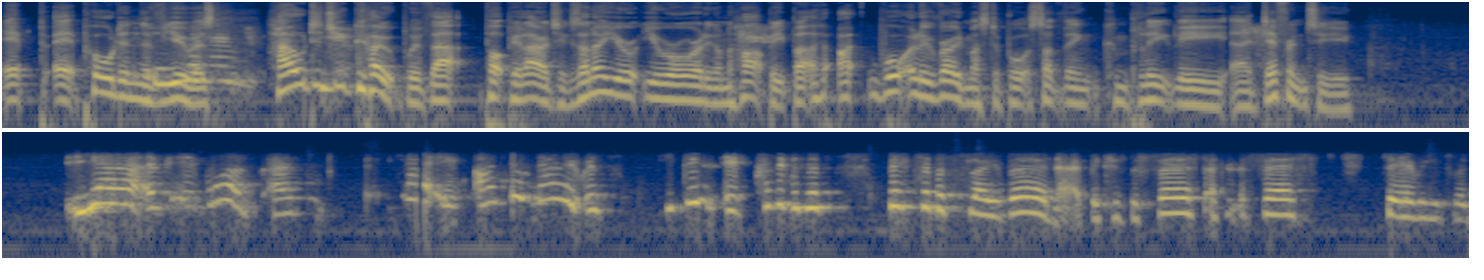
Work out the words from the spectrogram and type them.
It it pulled in the viewers. Yeah. How did you cope with that popularity? Because I know you were, you were already on Heartbeat, but uh, Waterloo Road must have brought something completely uh, different to you. Yeah, and it was. Um, yeah, it, I don't know. It was. You didn't it because it was a bit of a slow burner because the first I think the first series was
